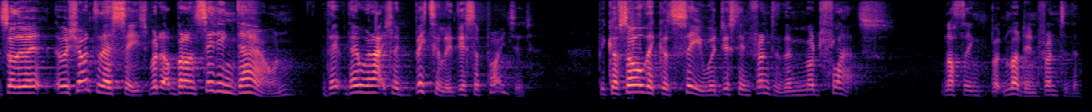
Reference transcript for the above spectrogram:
So they were, they were shown to their seats, but, but on sitting down, they, they were actually bitterly disappointed because all they could see were just in front of them mud flats, nothing but mud in front of them.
